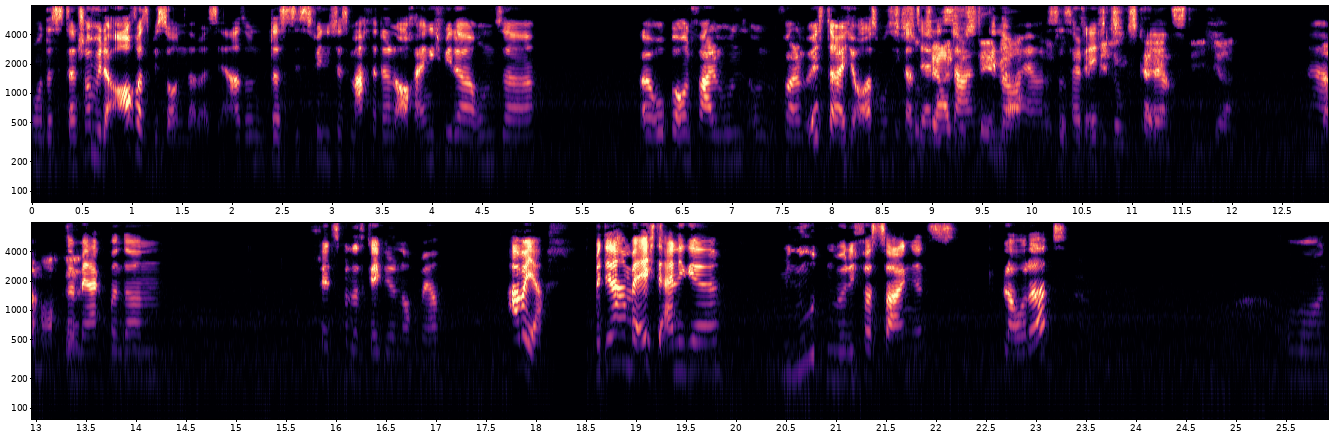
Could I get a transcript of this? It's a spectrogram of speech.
Und das ist dann schon wieder auch was Besonderes. Ja. Also und das ist, finde ich, das macht ja dann auch eigentlich wieder unser Europa und vor allem, uns, und vor allem Österreich aus, muss ich Das ganz ehrlich sagen. Genau, ja, das Also ist halt echt. Bildungskarenz, die ich hier Ja, da ja, mache. da merkt man dann, schätzt man das gleich wieder noch mehr. Aber ja, mit denen haben wir echt einige Minuten, würde ich fast sagen, jetzt geplaudert. Und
